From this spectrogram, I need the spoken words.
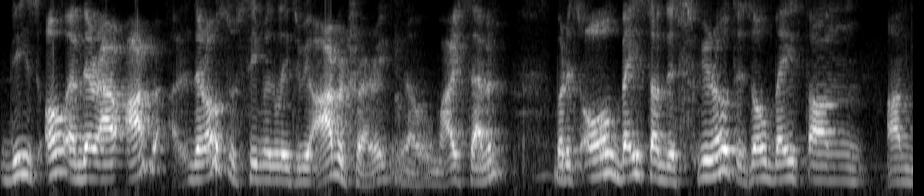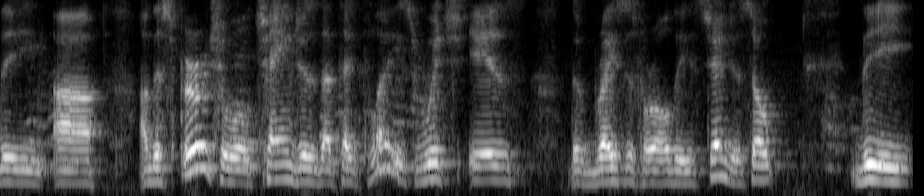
these all, and there are, they're also seemingly to be arbitrary, you know, why seven? But it's all based on the Sphirot, it's all based on, on the, uh, on the spiritual changes that take place, which is the basis for all these changes. So the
